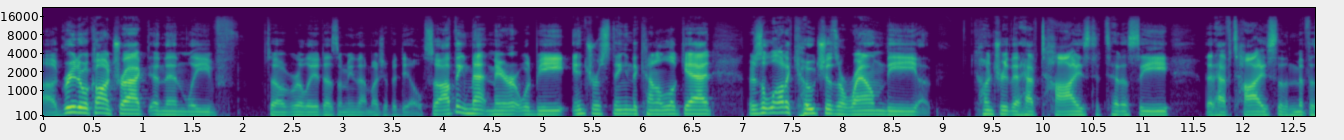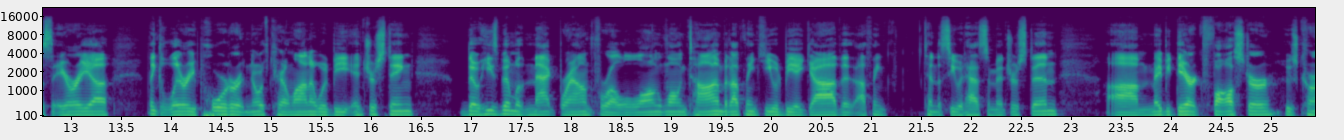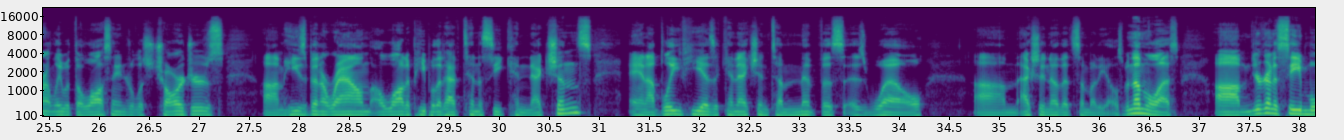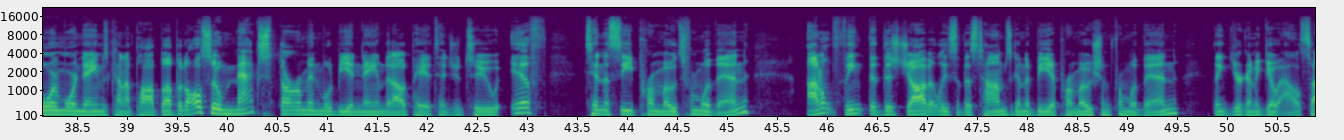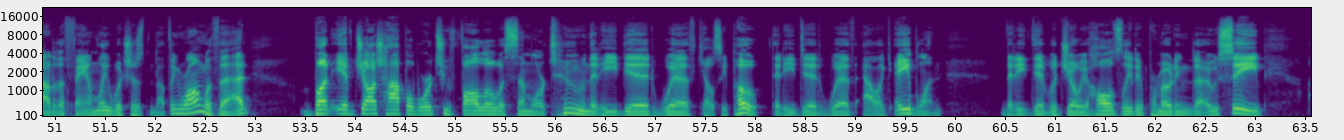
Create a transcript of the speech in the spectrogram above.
uh, agree to a contract and then leave. So really, it doesn't mean that much of a deal. So I think Matt Merritt would be interesting to kind of look at. There's a lot of coaches around the country that have ties to Tennessee, that have ties to the Memphis area. I think Larry Porter at North Carolina would be interesting, though he's been with Mack Brown for a long, long time. But I think he would be a guy that I think Tennessee would have some interest in. Um, maybe Derek Foster, who's currently with the Los Angeles Chargers. Um, he's been around a lot of people that have Tennessee connections, and I believe he has a connection to Memphis as well. Um, actually, no, that's somebody else, but nonetheless, um, you're going to see more and more names kind of pop up. But also, Max Thurman would be a name that I would pay attention to if Tennessee promotes from within. I don't think that this job, at least at this time, is going to be a promotion from within. I think you're going to go outside of the family, which is nothing wrong with that. But if Josh Heupel were to follow a similar tune that he did with Kelsey Pope, that he did with Alec Abeln, that he did with Joey Halzle to promoting the OC,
